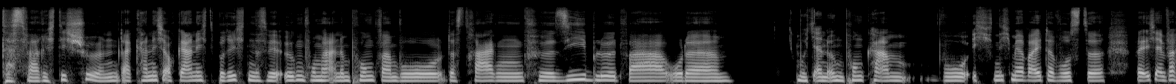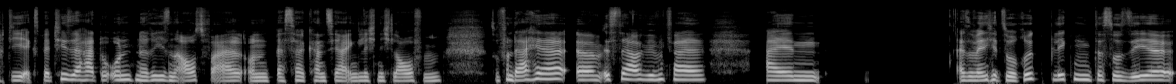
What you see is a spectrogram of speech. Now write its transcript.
das war richtig schön. Da kann ich auch gar nichts berichten, dass wir irgendwo mal an einem Punkt waren, wo das Tragen für sie blöd war oder wo ich an irgendeinen Punkt kam, wo ich nicht mehr weiter wusste, weil ich einfach die Expertise hatte und eine Riesenauswahl und besser kann es ja eigentlich nicht laufen. So von daher ähm, ist da auf jeden Fall ein also wenn ich jetzt so rückblickend das so sehe,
